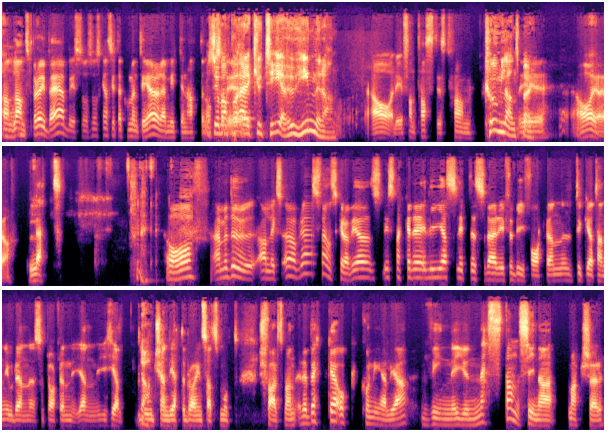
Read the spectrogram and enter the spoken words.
Fan, Ja. Landsberg är ju bebis och så ska han sitta och kommentera det mitt i natten Och så jobbar han på RQT. Hur hinner han? Ja, det är fantastiskt. Fan. Kung Landsberg. är, ja, ja, ja. Lätt. Ja, men du Alex, övriga svenskar då? Vi, har, vi snackade Elias lite sådär i förbifarten. Tycker att han gjorde en, såklart en, en helt Ja. godkänd jättebra insats mot Schwarzman. Rebecca och Cornelia vinner ju nästan sina matcher.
